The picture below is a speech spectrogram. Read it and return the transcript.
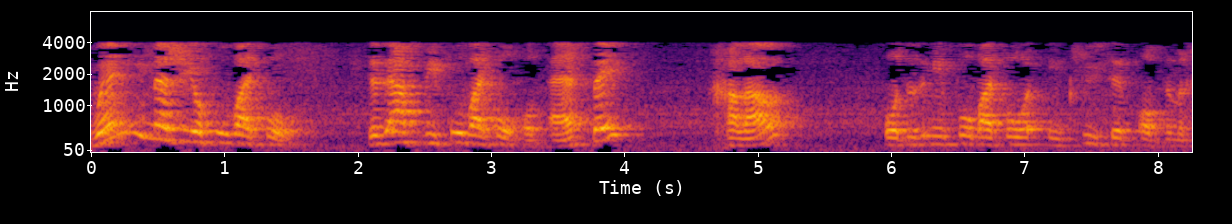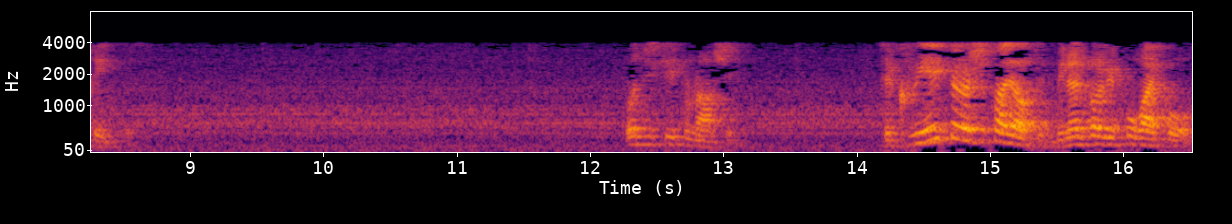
when you measure your 4 by 4 does it have to be 4 by 4 of airspace, halal, or does it mean 4 by 4 inclusive of the mechitzas? What do you see from Rashi? To create the Rosh Hashanah, we know it's got to be 4 by 4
